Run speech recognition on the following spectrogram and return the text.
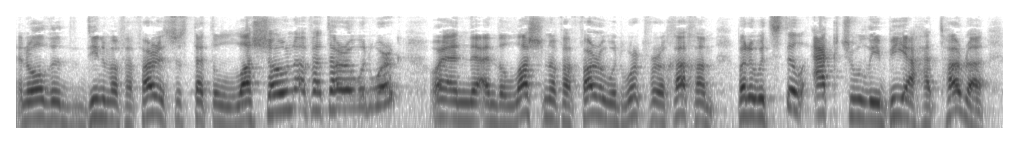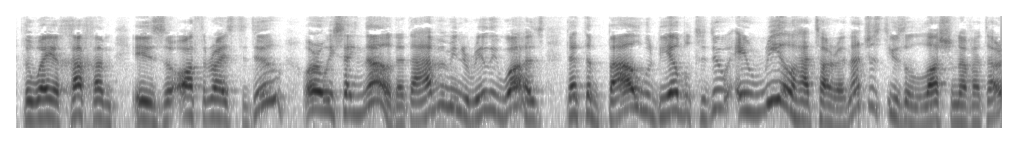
and all the dinim of hafara. It's just that the lashon of hatara would work, or, and, and the lashon of hafara would work for a chacham, but it would still actually be a hatara, the way a chacham is authorized to do? Or are we saying no, that the Havamina really was that the Baal would be able to do a real hatara, not just use a lashon of hatara,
